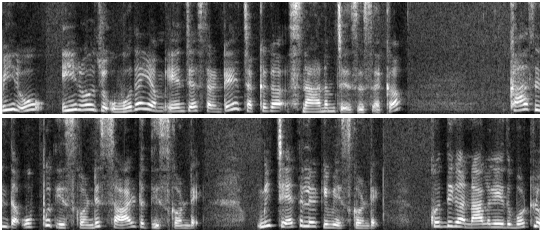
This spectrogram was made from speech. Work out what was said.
మీరు ఈరోజు ఉదయం ఏం చేస్తారంటే చక్కగా స్నానం చేసేసాక కాసింత ఉప్పు తీసుకోండి సాల్ట్ తీసుకోండి. మీ చేతిలోకి వేసుకోండి. కొద్దిగా నాలుగైదు బొట్లు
